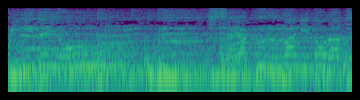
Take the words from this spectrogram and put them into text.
旅に出よう。汽車や車に乗らず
